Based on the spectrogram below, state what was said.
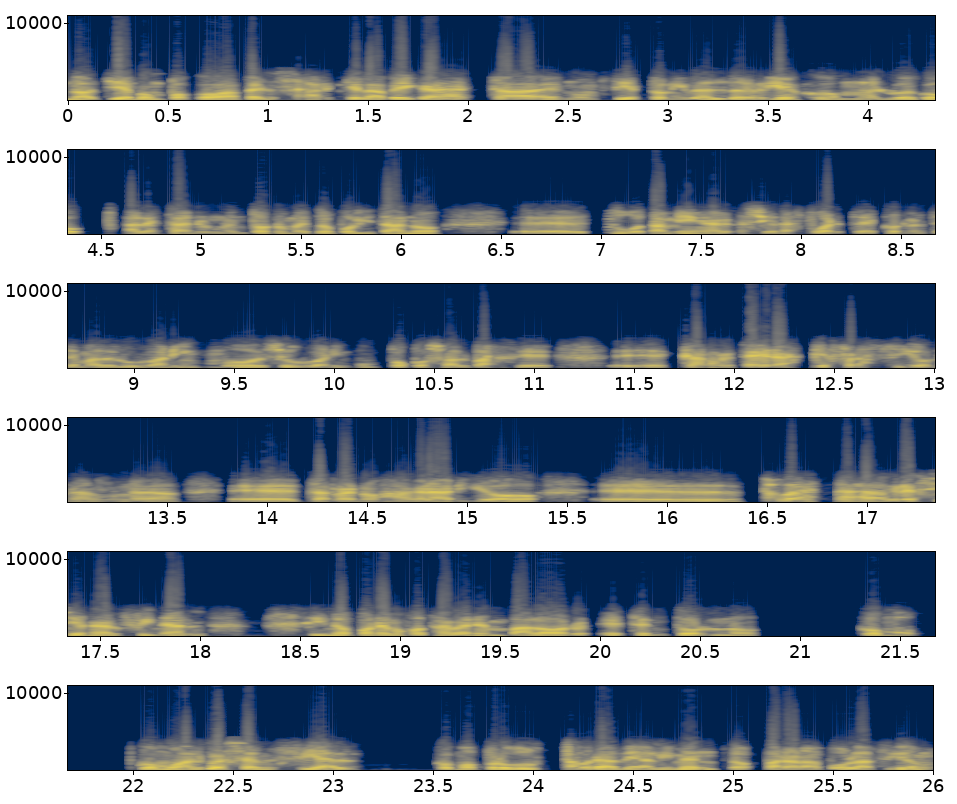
nos lleva un poco a pensar que la Vega está en un cierto nivel de riesgo, más luego al estar en un entorno metropolitano eh, tuvo también agresiones fuertes con el tema del urbanismo, ese urbanismo un poco salvaje, eh, carreteras que fraccionan eh, terrenos agrarios, todas estas agresiones al final, si no ponemos otra vez en valor este entorno como, como algo esencial como productora de alimentos para la población,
